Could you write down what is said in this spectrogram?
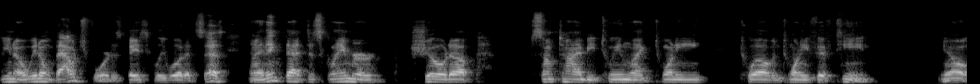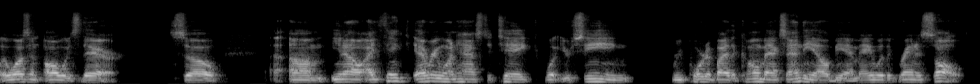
you know, we don't vouch for it. Is basically what it says. And I think that disclaimer showed up sometime between like 2012 and 2015. You know, it wasn't always there. So um, you know, I think everyone has to take what you're seeing reported by the COMEX and the LBMA with a grain of salt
